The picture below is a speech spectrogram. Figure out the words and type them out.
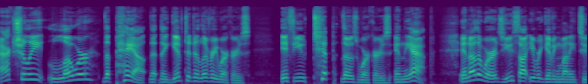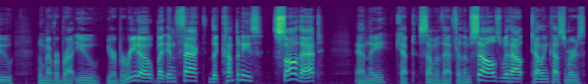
actually lower the payout that they give to delivery workers if you tip those workers in the app. In other words, you thought you were giving money to whomever brought you your burrito, but in fact, the companies saw that and they kept some of that for themselves without telling customers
